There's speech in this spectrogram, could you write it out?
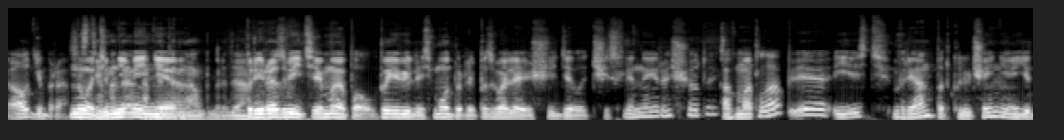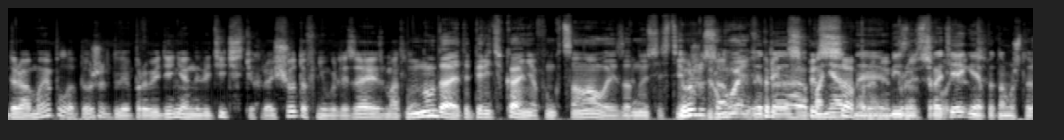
алгебра. Система, Но, тем не да, менее, алгебра, да. при развитии Maple появились модули, позволяющие делать численные расчеты, а в MATLAB есть вариант подключения ядра Maple тоже для проведения аналитических расчетов, не вылезая из MATLAB. Ну да, это перетекание функционала из одной системы То же самое, это принципе, понятная бизнес-стратегия, потому что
